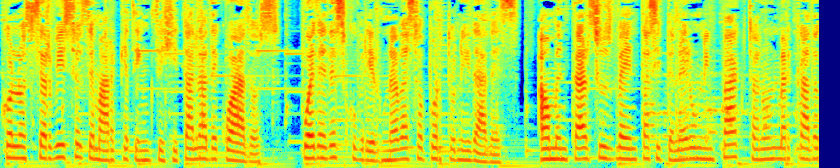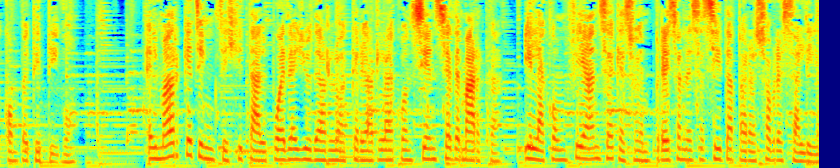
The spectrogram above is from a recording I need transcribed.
Con los servicios de marketing digital adecuados, puede descubrir nuevas oportunidades, aumentar sus ventas y tener un impacto en un mercado competitivo. El marketing digital puede ayudarlo a crear la conciencia de marca y la confianza que su empresa necesita para sobresalir.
